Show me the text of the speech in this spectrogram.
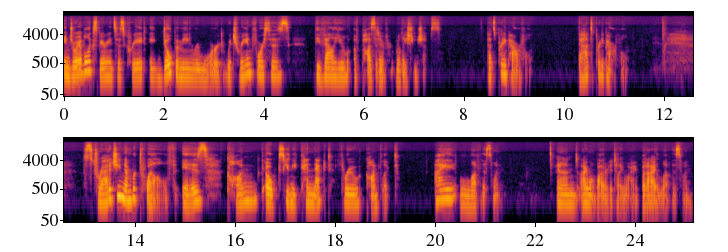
Enjoyable experiences create a dopamine reward, which reinforces the value of positive relationships. That's pretty powerful. That's pretty powerful. Strategy number 12 is con oh, excuse me, connect through conflict. I love this one. And I won't bother to tell you why, but I love this one.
